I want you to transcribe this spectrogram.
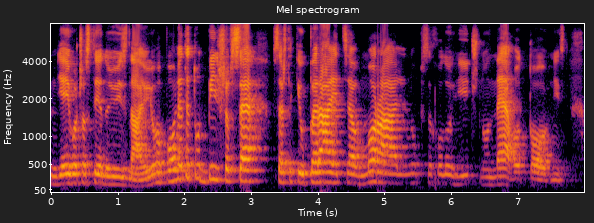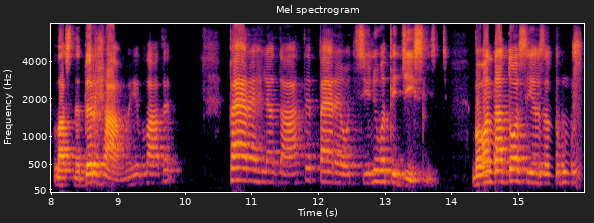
є його частиною і знаю його погляди. Тут більше все, все ж таки впирається в моральну, психологічну неготовність власне державної влади переглядати, переоцінювати дійсність. Бо вона досі є заглушеною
